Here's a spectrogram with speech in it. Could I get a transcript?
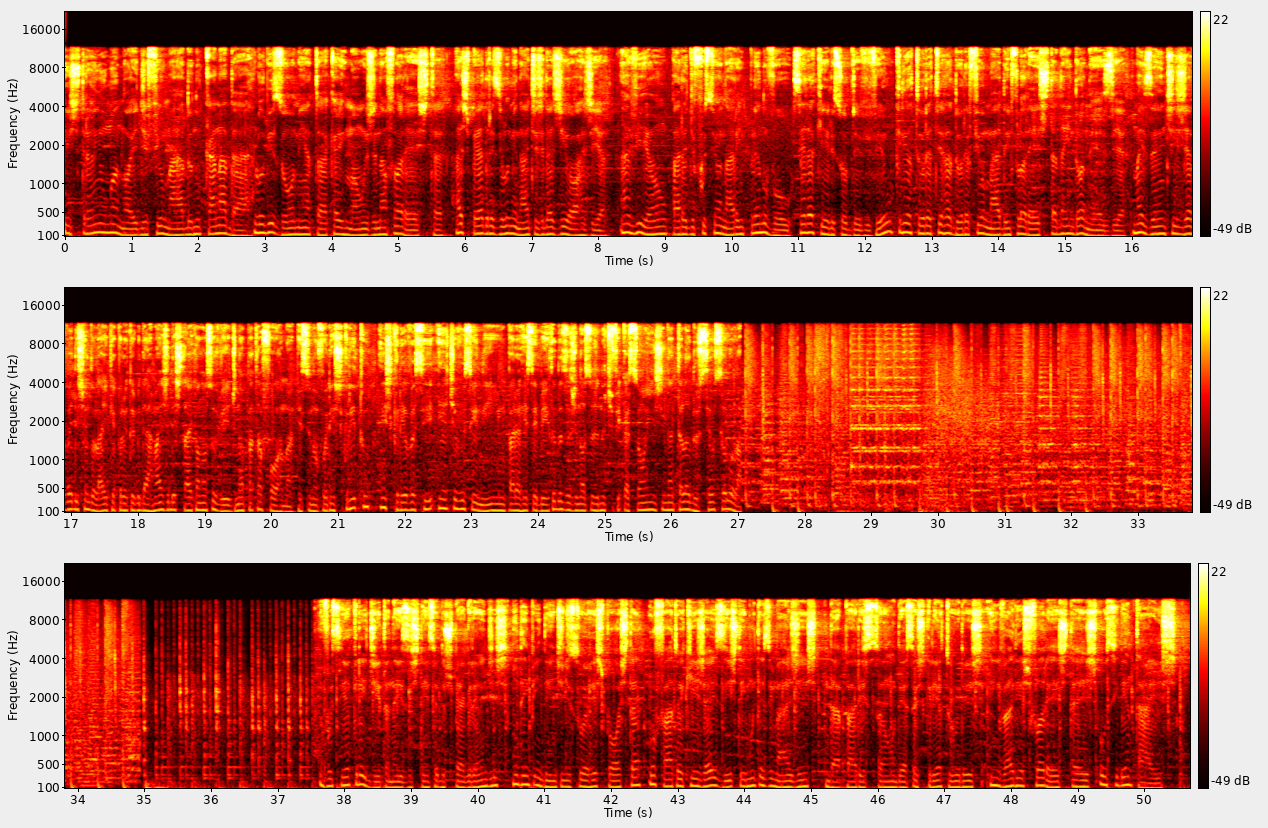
Estranho humanoide filmado no Canadá. Lobisomem ataca irmãos na floresta. As pedras iluminantes da Geórgia. Avião para de funcionar em pleno voo. Será que ele sobreviveu? Criatura aterradora filmada em floresta da Indonésia. Mas antes, já vai deixando o like para o YouTube dar mais destaque ao nosso vídeo na plataforma. E se não for inscrito, inscreva-se e ative o sininho para receber todas as nossas notificações na tela do seu celular. Acredita na existência dos pé grandes? Independente de sua resposta, o fato é que já existem muitas imagens da aparição dessas criaturas em várias florestas ocidentais.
